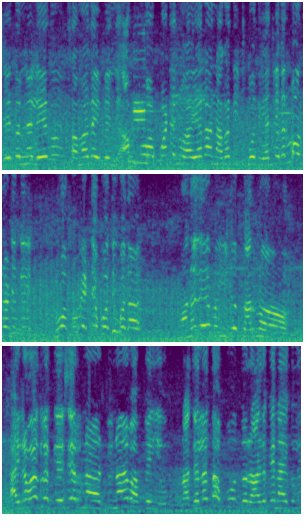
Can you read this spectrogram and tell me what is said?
చైతన్య లేదు సమాధి అయిపోయింది. అప్పు అప్పు అంటే నువ్వు అయ్యేలా? నగదు ఇచ్చిపోతుంది జగన్మోహన్ రెడ్డికి నువ్వు అప్పు పెట్టే పోతే కదా? మనదేమో ఇది కర్ణ హైదరాబాద్లో కేసీఆర్ నడిపినా అప్పయ్యి ప్రజలతో అప్పు రాజకీయ నాయకులు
